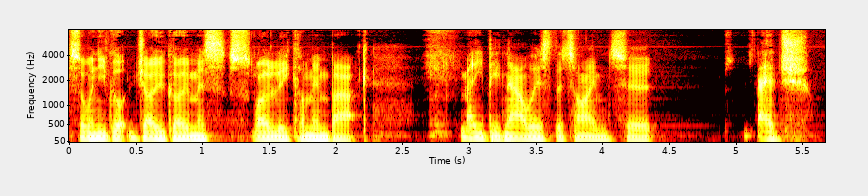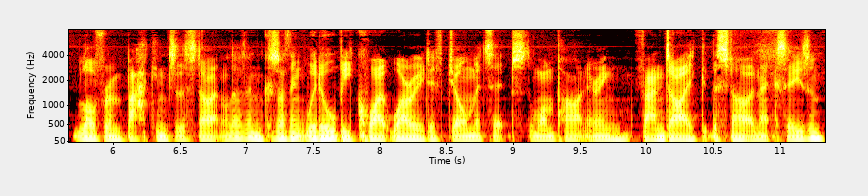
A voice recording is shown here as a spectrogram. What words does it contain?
So when you've got Joe Gomez slowly coming back, maybe now is the time to edge Lovren back into the starting eleven because I think we'd all be quite worried if Joel Matip's the one partnering Van Dijk at the start of next season.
